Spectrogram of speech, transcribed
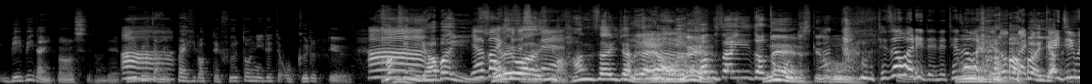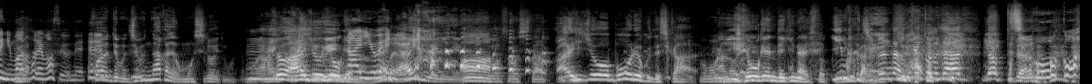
BB 弾いっぱい落ちてたんで BB 弾いっぱい拾って封筒に入れて送るっていう完全にやばいやばいそれは今犯罪じゃない？いやいや、ね。犯罪だと思うんですけど、あん。なもう手触りでね手触りでどっかに一回ジムに回されますよね。これでも自分の中で面白いと思って、もううん愛情表現愛ゆえに愛ゆえにねあー。放送したっていう。愛情暴力でしか表現できない人ってい今るから自分が受け取る側だったら。超怖い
